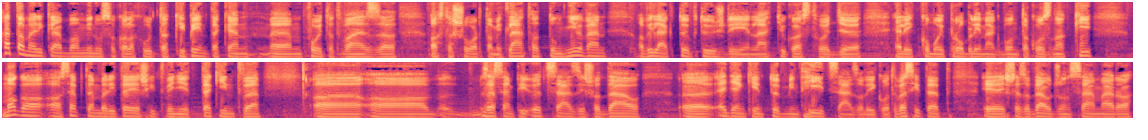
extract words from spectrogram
Hát Amerikában mínuszok alakultak ki pénteken, folytatva ezzel azt a sort, amit láthattunk. Nyilván a világ több tőzsdéjén látjuk azt, hogy elég komoly problémák bontakoznak ki. Maga a szeptemberi teljesítményét tekintve a, a, az S&P 500 és a Dow egyenként több mint 7%-ot veszített, és ez a Dow Jones számára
